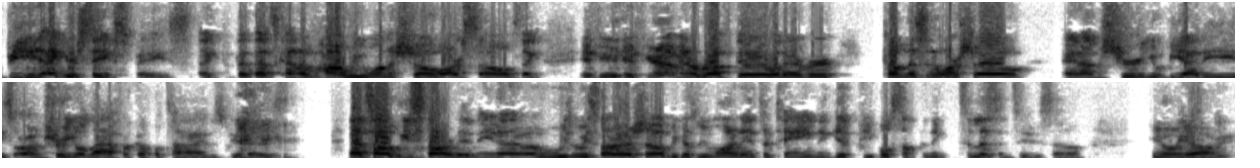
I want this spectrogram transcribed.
be at your safe space. Like that, that's kind of how we want to show ourselves. Like if you if you're having a rough day or whatever, come listen to our show, and I'm sure you'll be at ease, or I'm sure you'll laugh a couple times because that's how we started. You know, we, we started our show because we wanted to entertain and give people something to, to listen to. So here we are.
